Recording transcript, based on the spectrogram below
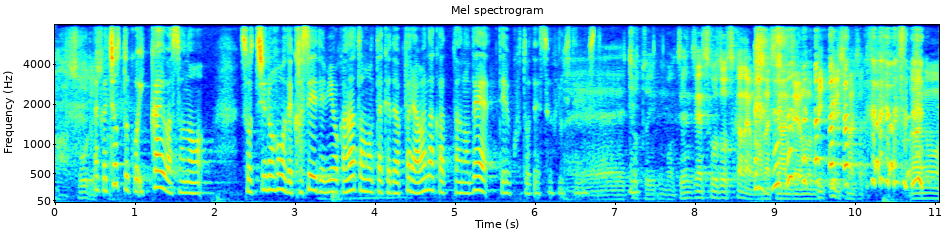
あそうでなんすかかちょっとこう一回はそのそっちの方で稼いでみようかなと思ったけどやっぱり合わなかったのでっていうことでそういうふうにしてみました。えーちょっともう全然想像つかないお話なんで もうびっくりしました。あの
